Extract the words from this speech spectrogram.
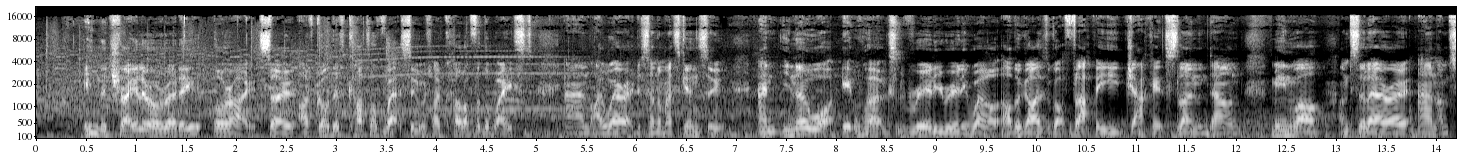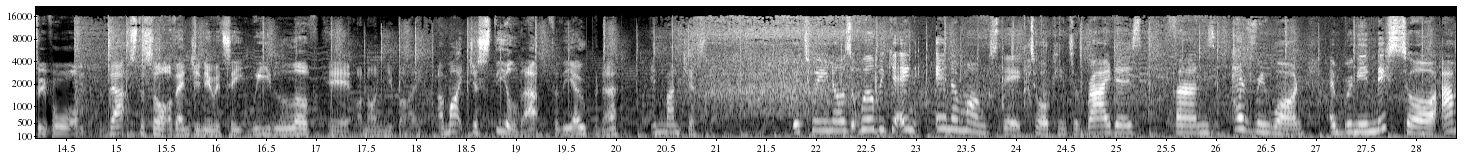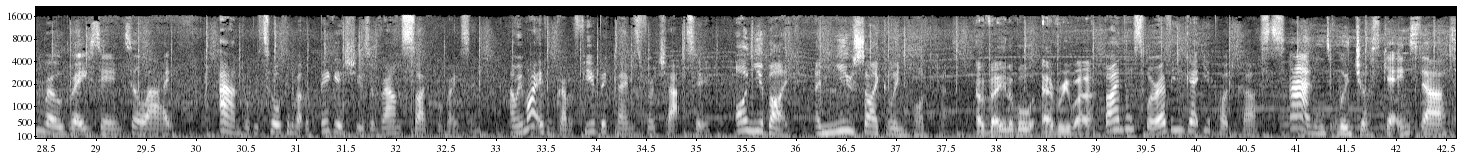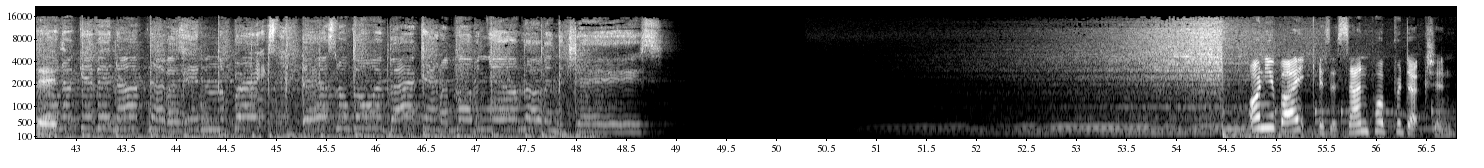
In the trailer already? Alright, so I've got this cut off wetsuit which I cut off at the waist and I wear it just under my skin suit. And you know what? It works really, really well. Other guys have got flappy jackets slowing them down. Meanwhile, I'm still aero and I'm super warm. That's the sort of ingenuity we love here on On Yer Bike. I might just steal that for the opener in Manchester. Between us, we'll be getting in amongst it, talking to riders, fans, everyone, and bringing this tour and road racing to life. And we'll be talking about the big issues around cycle racing. And we might even grab a few big names for a chat too. On Yer Bike, a new cycling podcast. Available everywhere. Find us wherever you get your podcasts. And we're just getting started. On Yer Bike is a Sandpod production.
